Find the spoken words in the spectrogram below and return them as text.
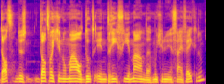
dat. Dus dat wat je normaal doet in drie, vier maanden, moet je nu in vijf weken doen.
